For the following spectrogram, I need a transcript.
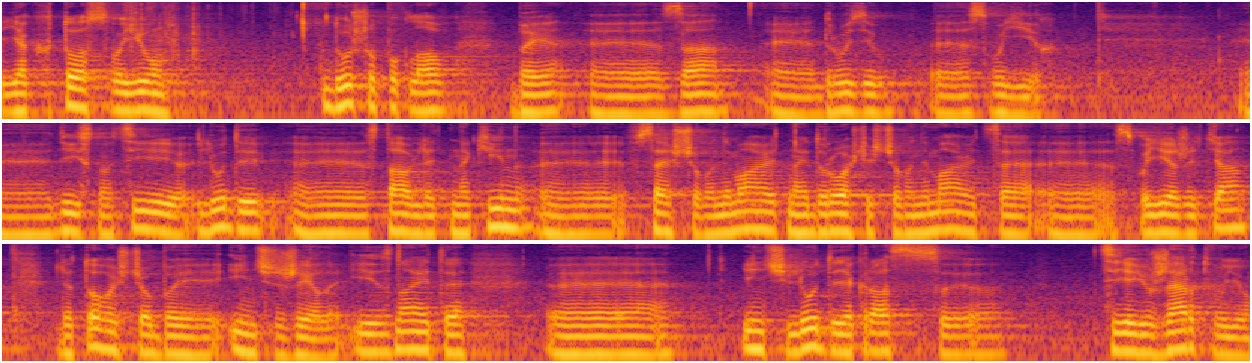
як хто свою душу поклав би е, за е, друзів е, своїх. Е, Дійсно, ці люди е, ставлять на кін е, все, що вони мають, найдорожче, що вони мають, це своє життя для того, щоб інші жили. І знаєте, інші люди якраз цією жертвою,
